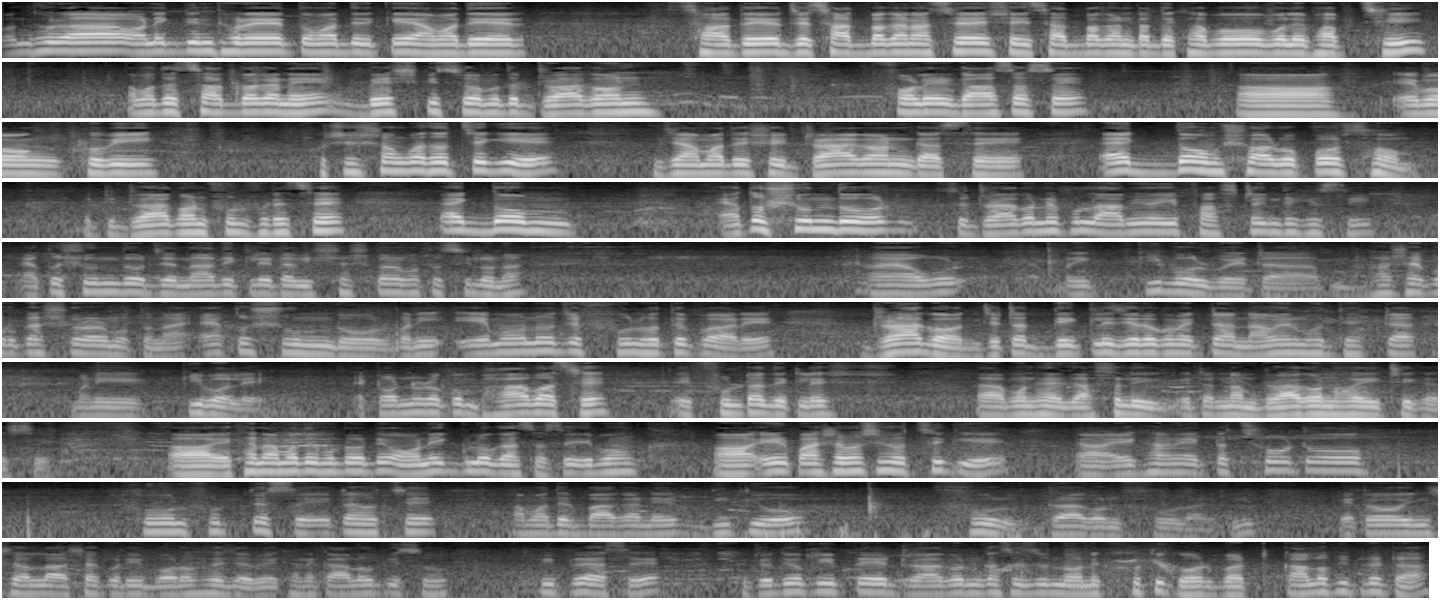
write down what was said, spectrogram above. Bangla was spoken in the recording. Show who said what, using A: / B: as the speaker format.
A: বন্ধুরা অনেক দিন ধরে তোমাদেরকে আমাদের ছাদের যে ছাদ বাগান আছে, সেই ছাদ বাগানটা দেখাবো বলে ভাবছি। আমাদের ছাদ বাগানে বেশ কিছু আমাদের ড্রাগন ফলের গাছ আছে এবং খুবই খুশির সংবাদ হচ্ছে গিয়ে যে আমাদের সেই ড্রাগন গাছে একদম সর্বপ্রথম একটি ড্রাগন ফুল ফুটেছে। একদম এত সুন্দর যে ড্রাগনের ফুল আমিও এই ফার্স্ট টাইম দেখেছি। এত সুন্দর যে না দেখলে এটা বিশ্বাস করার মতো ছিল না। হ্যাঁ, মানে কি বলব এটা? ভাষায় প্রকাশ করার মতো না। এত সুন্দর মানে এমনও যে ফুল হতে পারে। ড্রাগন যেটা দেখলে যেরকম একটা নামের মধ্যে একটা মানে কি বলে একটা অন্যরকম ভাব আছে। এই ফুলটা দেখলে মনে হয় যে আসলেই এটার নাম ড্রাগন হয়েই ঠিক আছে। এখানে আমাদের মোটামুটি অনেকগুলো গাছ আছে এবং এর পাশাপাশি হচ্ছে গিয়ে এখানে একটা ছোট ফুল ফুটতেছে, এটা হচ্ছে আমাদের বাগানের দ্বিতীয় ফুল, ড্রাগন ফুল আর কি। এটাও ইনশাল্লাহ আশা করি বড় হয়ে যাবে। এখানে কালো কিছু পিঁপড়ে আছে। যদিও পিঁপড়ে ড্রাগন গাছের জন্য অনেক ক্ষতিকর, বাট কালো পিঁপড়েটা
